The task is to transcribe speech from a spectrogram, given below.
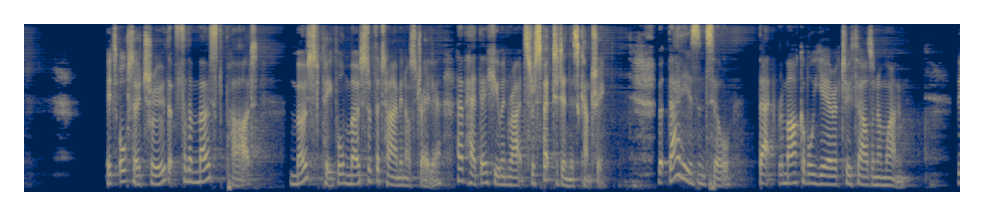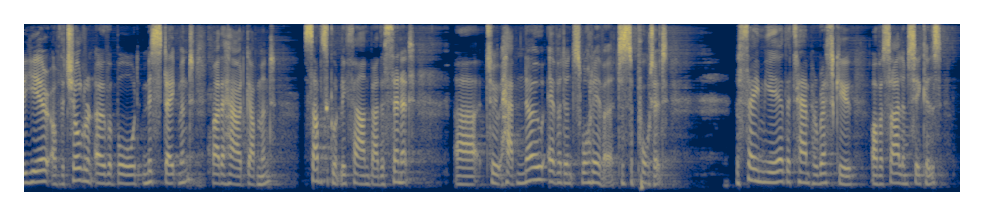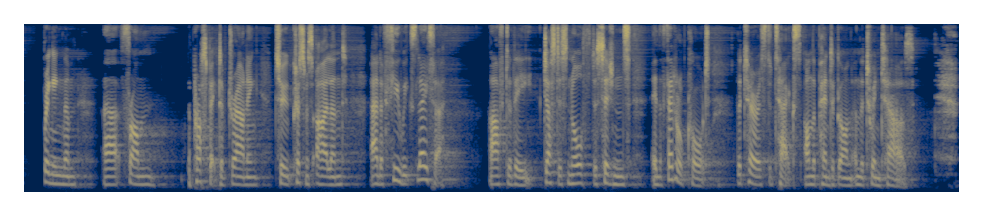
It's also true that for the most part, most people, most of the time in Australia, have had their human rights respected in this country. But that is until that remarkable year of 2001, the year of the Children Overboard misstatement by the Howard government, subsequently found by the Senate uh, to have no evidence whatever to support it. The same year, the Tampa rescue of asylum seekers, bringing them uh, from the prospect of drowning to Christmas Island, and a few weeks later, after the Justice North decisions in the federal court, the terrorist attacks on the Pentagon and the Twin Towers.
